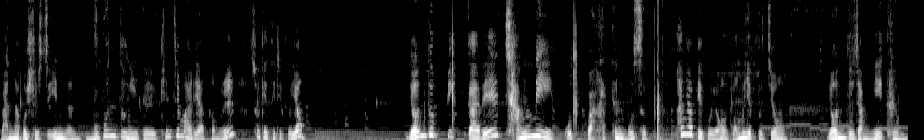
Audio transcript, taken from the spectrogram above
만나보실 수 있는 묵은둥이들 퀸즈 마리아 금을 소개드리고요. 연두빛깔의 장미꽃과 같은 모습 환엽이고요. 너무 예쁘죠? 연두장미 금.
